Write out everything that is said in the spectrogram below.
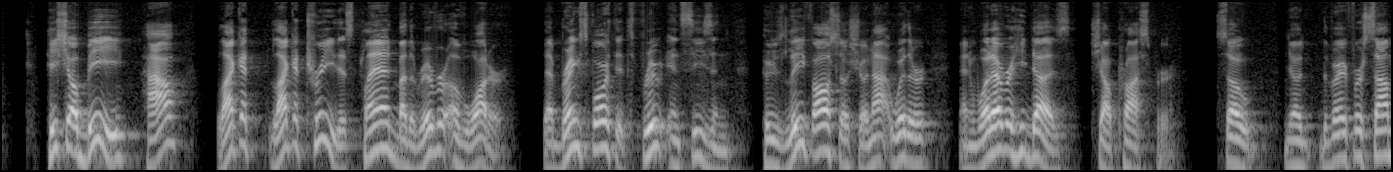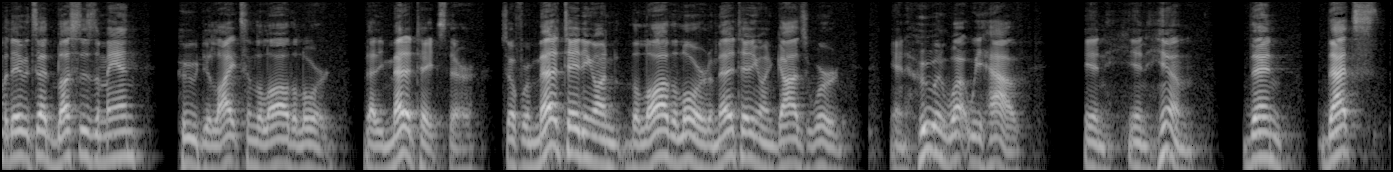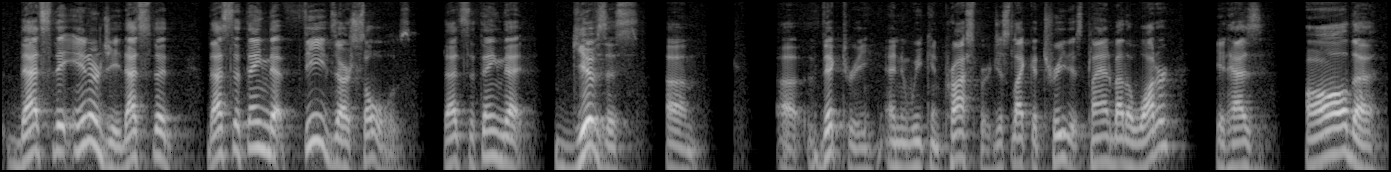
He shall be how? Like a like a tree that's planted by the river of water, that brings forth its fruit in season, whose leaf also shall not wither, and whatever he does shall prosper." So, you know, the very first psalm that David said, "Blessed is the man who delights in the law of the Lord, that he meditates there." So if we're meditating on the law of the Lord or meditating on God's word and who and what we have in in him, then that's that's the energy. That's the that's the thing that feeds our souls. That's the thing that gives us um, uh, victory and we can prosper. Just like a tree that's planted by the water, it has all the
